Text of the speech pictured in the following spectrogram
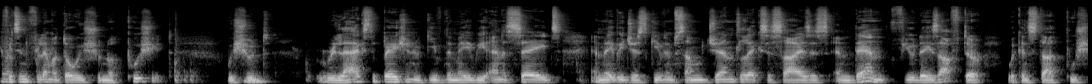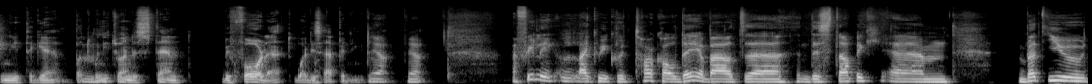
If it's inflammatory, we should not push it. We should relax the patient, we give them maybe NSAIDs and maybe just give them some gentle exercises. And then a few days after, we can start pushing it again. But we need to understand before that what is happening. Yeah, yeah. I feel like, like we could talk all day about uh, this topic, um, but you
